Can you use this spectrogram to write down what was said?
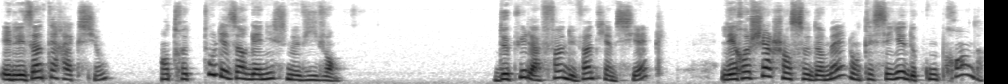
et les interactions entre tous les organismes vivants depuis la fin du XXe siècle, les recherches en ce domaine ont essayé de comprendre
